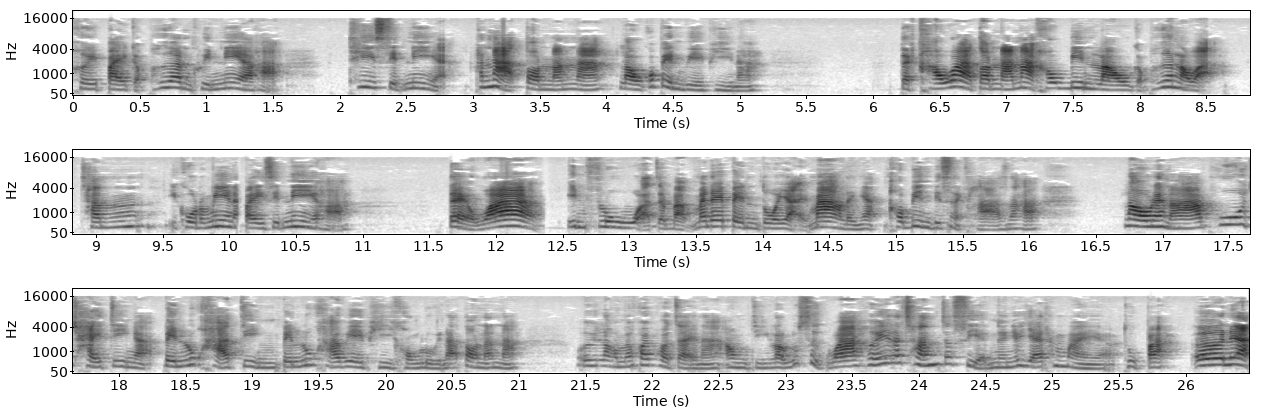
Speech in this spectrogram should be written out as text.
เคยไปกับเพื่อนควินนี่อะค่ะ ที่ซิดนีย์อะขนาดตอนนั้นนะ เราก็เป็น VIP นะ แต่เขาอะตอนนั้นอะเขาบินเรากับเพื่อนเราอะ ชั้น economy ไปซิดนีย์ค่ะ แต่ว่าอินฟลูอาจจะแบบไม่ได้เป็นตัวใหญ่มากอะไรเงี้ยเขาบิน business class นะคะ เราเนี่ยนะ ผู้ใช้จริงอะ่ะเป็นลูกค้าจริงเป็นลูกค้า VIP ของหลุยนะตอนนั้นนะ เอ้ยเราไม่ค่อยพอใจนะ เอาจริงเรารู้สึกว่าเฮ้ยแล้วฉันจะเสียเงินเยอะแยะทำไมอะ่ะถูกปะเออเนี่ย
